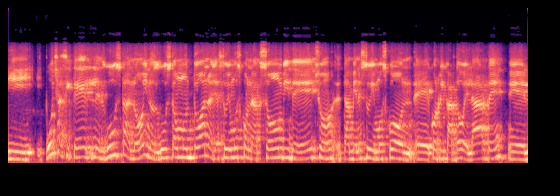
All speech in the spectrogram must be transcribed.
Y, pucha, así que les gusta, ¿no? Y nos gusta un montón. Allá estuvimos con Axombi, de hecho, eh, también estuvimos con, eh, con Ricardo Velarde, eh,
